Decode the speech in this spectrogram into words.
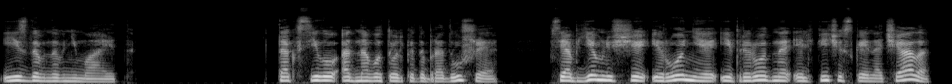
издавна внимает. Так в силу одного только добродушия, всеобъемлющая ирония и природное эльфическое начало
